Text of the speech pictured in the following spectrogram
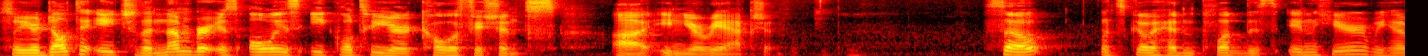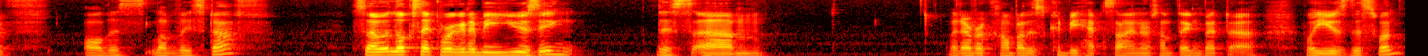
So your delta H, the number is always equal to your coefficients uh, in your reaction. So let's go ahead and plug this in here. We have all this lovely stuff. So it looks like we're going to be using this um, whatever compound this could be hexyne or something, but uh, we'll use this one.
